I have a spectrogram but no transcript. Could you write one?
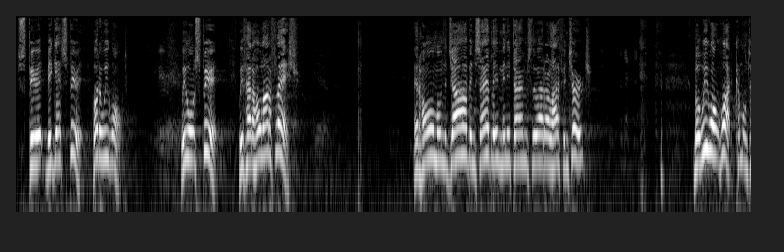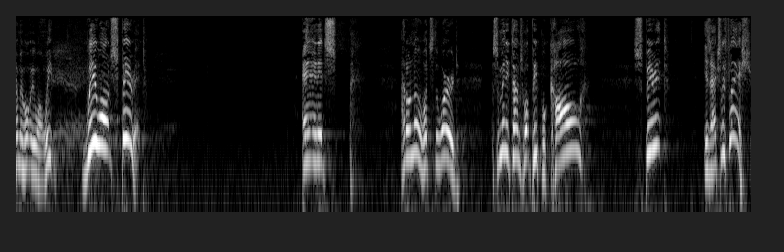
Spirit begets spirit. What do we want? Spirit. We want spirit. We've had a whole lot of flesh. At home, on the job, and sadly, many times throughout our life in church. but we want what? Come on, tell me what we want. We, we want spirit. And, and it's, I don't know, what's the word? So many times what people call spirit is actually flesh.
